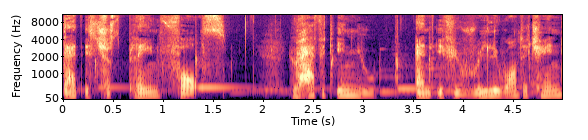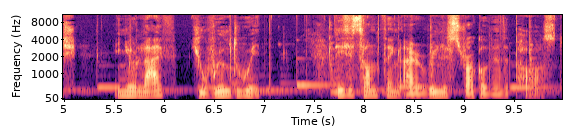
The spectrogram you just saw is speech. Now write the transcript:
That is just plain false. You have it in you, and if you really want a change in your life, you will do it. This is something I really struggled in the past.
